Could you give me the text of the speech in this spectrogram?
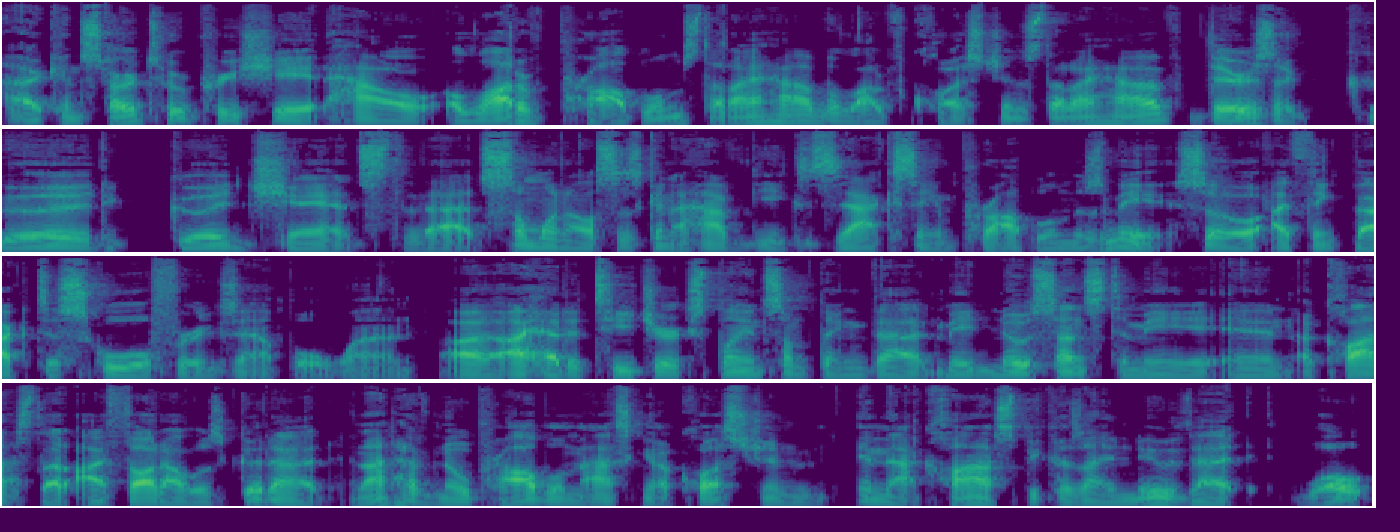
I can start to appreciate how a lot of problems that I have, a lot of questions that I have, there's a good good chance that someone else is going to have the exact same problem as me. So I think back to school, for example, when uh, I had a teacher explain something that made no sense to me in a class that I thought I was good at, and I'd have no problem asking a question in that class because I knew that, well,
